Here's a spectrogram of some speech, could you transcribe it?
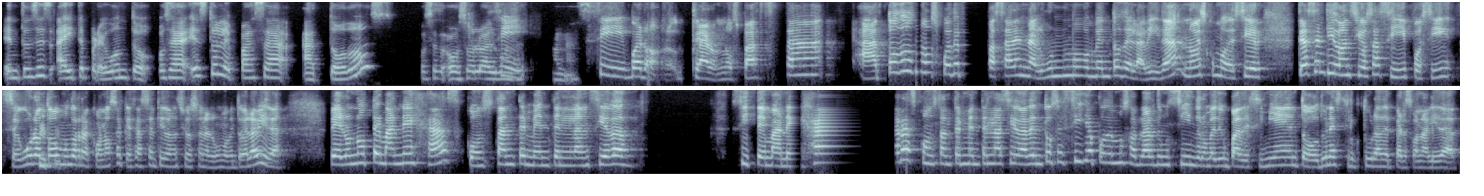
Entonces ahí te pregunto, o sea, ¿esto le pasa a todos? O, sea, o solo a algunos? Sí, bueno, claro, nos pasa, a todos nos puede pasar en algún momento de la vida, no es como decir, ¿te has sentido ansiosa? Sí, pues sí, seguro todo el mundo reconoce que se ha sentido ansioso en algún momento de la vida, pero no te manejas constantemente en la ansiedad. Si te manejas constantemente en la ansiedad, entonces sí ya podemos hablar de un síndrome, de un padecimiento o de una estructura de personalidad.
